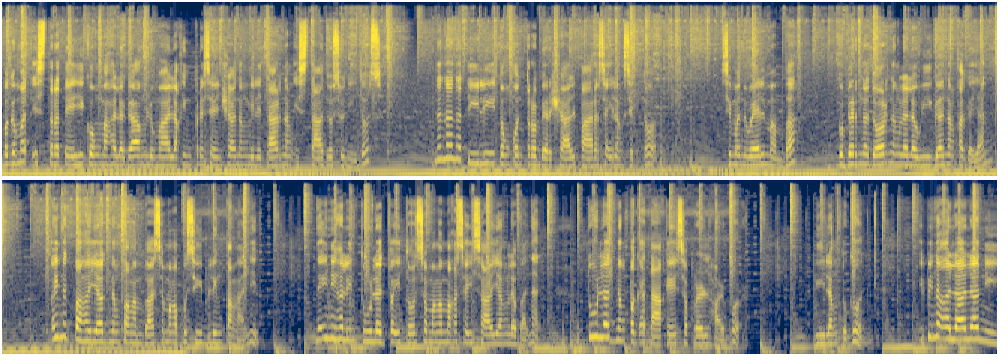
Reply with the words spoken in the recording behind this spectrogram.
bagamat estratehikong mahalaga ang lumalaking presensya ng militar ng Estados Unidos, nananatili itong kontrobersyal para sa ilang sektor. Si Manuel Mamba, gobernador ng lalawigan ng Cagayan, ay nagpahayag ng pangamba sa mga posibleng panganib na inihalin tulad pa ito sa mga makasaysayang labanan tulad ng pag-atake sa Pearl Harbor. Bilang tugon, ipinaalala ni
